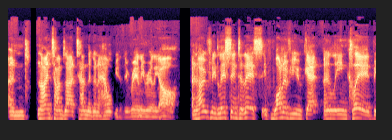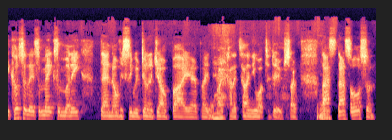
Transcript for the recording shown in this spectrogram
And nine times out of 10, they're going to help you. They really, really are. And hopefully, listening to this, if one of you get a lien cleared because of this and make some money, then obviously we've done a job by uh, by, yeah. by kind of telling you what to do. So yeah. that's that's awesome.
